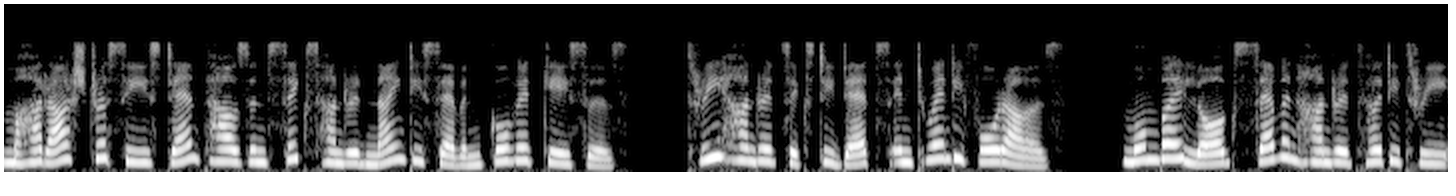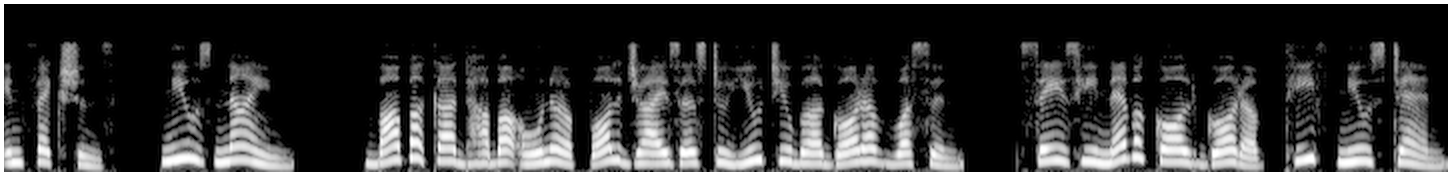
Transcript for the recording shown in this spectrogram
Maharashtra sees 10,697 COVID cases. 360 deaths in 24 hours. Mumbai logs 733 infections. News 9. Baba Ka Dhaba owner apologizes to YouTuber Gaurav Wasan. Says he never called Gaurav thief. News 10.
